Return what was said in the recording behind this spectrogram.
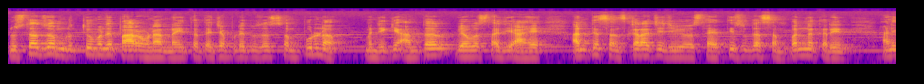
नुसता जो मृत्यूमध्ये पार होणार नाही तर त्याच्यापुढे तुझं संपूर्ण म्हणजे की आंतरव्यवस्था जी आहे अंत्यसंस्काराची जी व्यवस्था आहे ती सुद्धा संपन्न करेन. आणि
